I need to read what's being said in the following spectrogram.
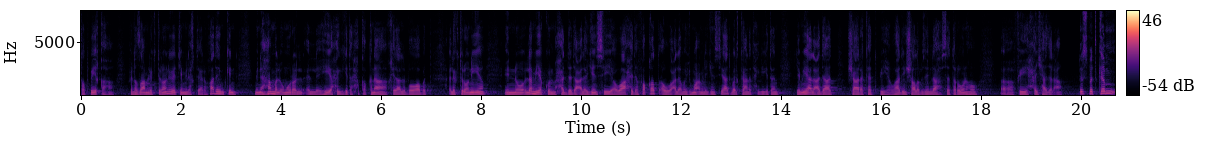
تطبيقها في النظام الإلكتروني ويتم الاختيار. وهذا يمكن من أهم الأمور اللي هي حقيقة حققناها خلال البوابة الإلكترونية إنه لم يكن محددة على جنسية واحدة فقط أو على مجموعة من الجنسيات بل كانت حقيقة جميع الأعداد شاركت بها. وهذه إن شاء الله بإذن الله سترونه آه، في حج هذا العام. نسبة كم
